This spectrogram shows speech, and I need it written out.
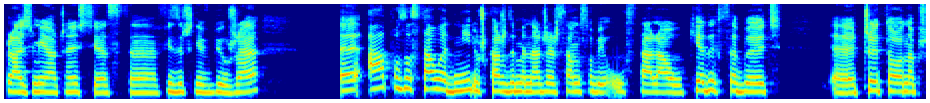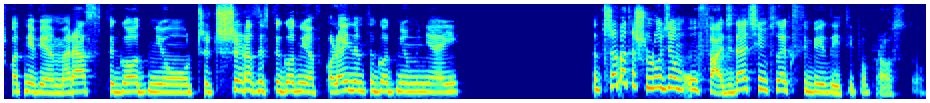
plaźmie, a część jest e, fizycznie w biurze. A pozostałe dni już każdy menadżer sam sobie ustalał, kiedy chce być, E, czy to na przykład, nie wiem, raz w tygodniu, czy trzy razy w tygodniu, a w kolejnym tygodniu mniej. No, trzeba też ludziom ufać, dać im flexibility po prostu.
